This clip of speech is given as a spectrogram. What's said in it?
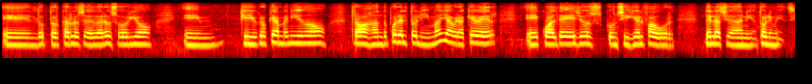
el doctor Carlos Eduardo Osorio, eh, que yo creo que han venido trabajando por el Tolima y habrá que ver eh, cuál de ellos consigue el favor de la ciudadanía tolimense.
